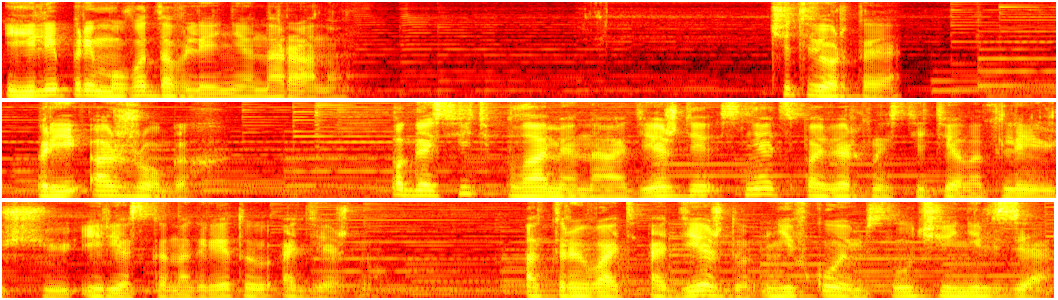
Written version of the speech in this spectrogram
или прямого давления на рану. Четвертое. При ожогах. Погасить пламя на одежде, снять с поверхности тела тлеющую и резко нагретую одежду. Отрывать одежду ни в коем случае нельзя.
